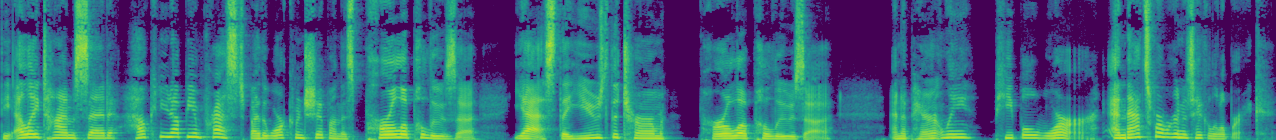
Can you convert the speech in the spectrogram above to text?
The LA Times said, How can you not be impressed by the workmanship on this Perlapalooza? Yes, they used the term Perlapalooza. And apparently, people were. And that's where we're going to take a little break.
